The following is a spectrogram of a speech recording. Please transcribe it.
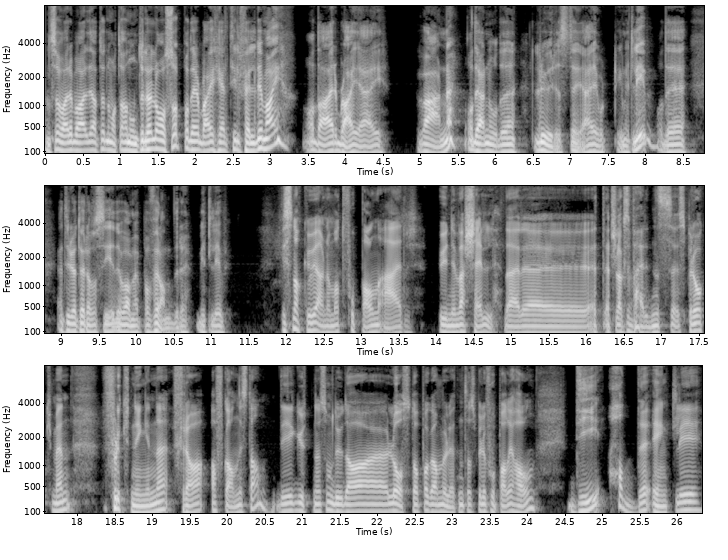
Men så var det bare det at du måtte ha noen til å låse opp, og det blei helt tilfeldig meg. Og der blei jeg værende, og det er noe av det lureste jeg har gjort i mitt liv. Og det, jeg tror jeg tør å si det var med på å forandre mitt liv. Vi snakker jo gjerne om at fotballen er universell, det er eh, et, et slags verdensspråk. Men flyktningene fra Afghanistan, de guttene som du da låste opp og ga muligheten til å spille fotball i hallen, de hadde egentlig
